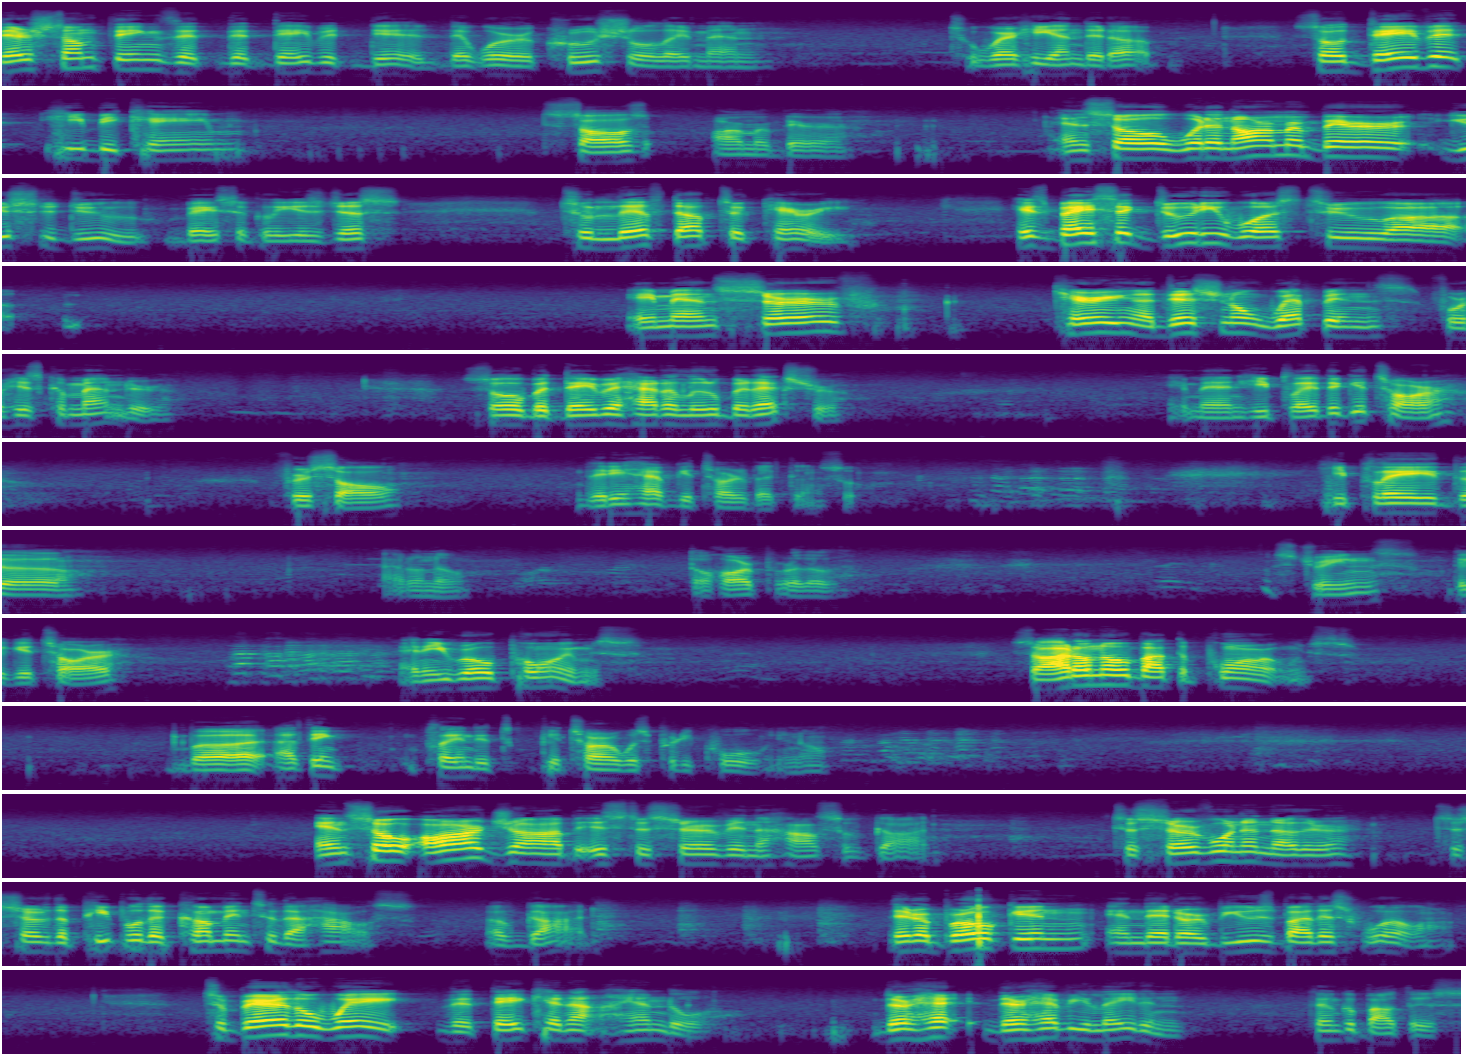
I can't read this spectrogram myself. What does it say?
There's some things that, that David did that were crucial, amen, to where he ended up. So David, he became Saul's armor bearer. And so, what an armor bearer used to do, basically, is just to lift up, to carry. His basic duty was to, uh, amen, serve, carrying additional weapons for his commander. So, but David had a little bit extra. Amen. He played the guitar for Saul. They didn't have guitars back then, so he played the I don't know the harp or the strings, the guitar, and he wrote poems. So I don't know about the poems, but I think playing the guitar was pretty cool, you know. And so our job is to serve in the house of God, to serve one another, to serve the people that come into the house of God, that are broken and that are abused by this world, to bear the weight that they cannot handle. They're, he- they're heavy laden. Think about this.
